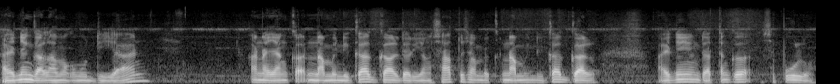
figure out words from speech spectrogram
Akhirnya nggak lama kemudian karena yang keenam ini gagal dari yang satu sampai ke enam ini gagal akhirnya yang datang ke sepuluh.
